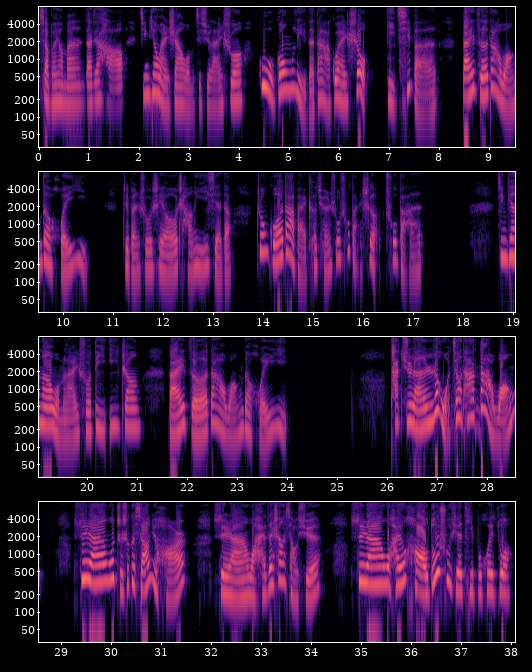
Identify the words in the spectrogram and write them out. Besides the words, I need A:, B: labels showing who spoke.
A: 小朋友们，大家好！今天晚上我们继续来说《故宫里的大怪兽》第七本《白泽大王的回忆》。这本书是由常怡写的，中国大百科全书出版社出版。今天呢，我们来说第一章《白泽大王的回忆》。他居然让我叫他大王！虽然我只是个小女孩，虽然我还在上小学，虽然我还有好多数学题不会做，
